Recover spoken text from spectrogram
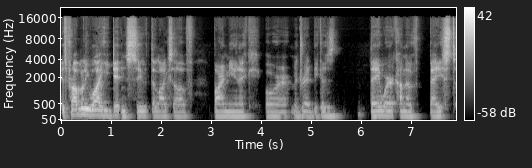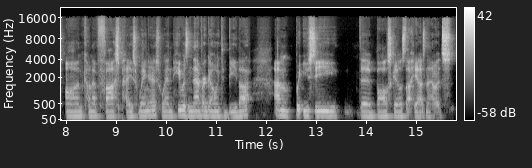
It's probably why he didn't suit the likes of Bayern Munich or Madrid because they were kind of based on kind of fast paced wingers when he was never going to be that. Um, but you see the ball skills that he has now. It's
